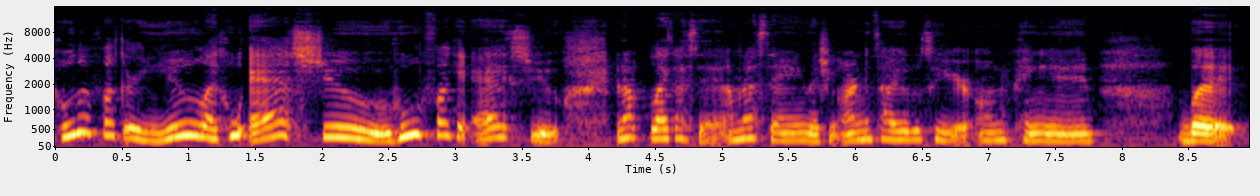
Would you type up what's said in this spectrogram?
who the fuck are you? Like, who asked you? Who fucking asked you? And I'm like I said, I'm not saying that you aren't entitled to your own opinion, but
